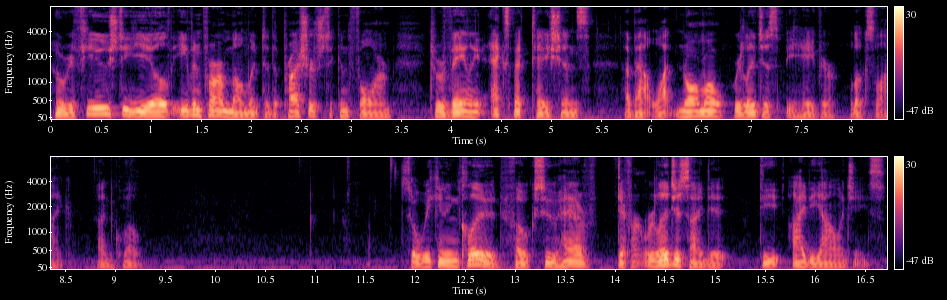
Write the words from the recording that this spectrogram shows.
who refused to yield even for a moment to the pressures to conform to prevailing expectations about what normal religious behavior looks like. Unquote. So we can include folks who have different religious ide- ideologies.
